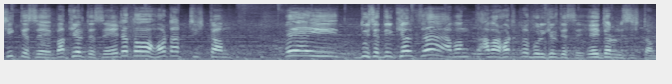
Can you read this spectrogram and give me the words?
শিখতেছে বা খেলতেছে, এটা তো হঠাৎ সিস্টেম এই চার দিন খেলছে এবং আবার হঠাৎ করে বড়ি খেলতেছে, এই ধরনের সিস্টেম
